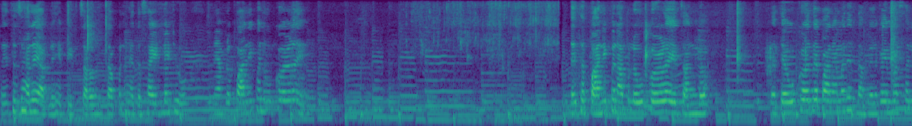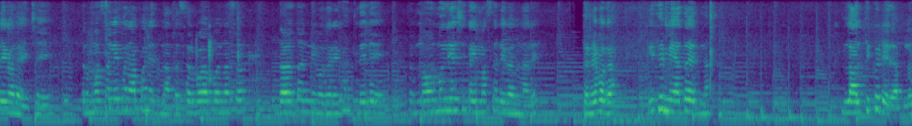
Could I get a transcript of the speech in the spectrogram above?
तर इथं झालं आहे आपलं हे पीठ चाळून. तर आपण हे आता साईडला ठेवू. आणि आपलं पाणी पण उकळलं आहे इथं पाणी पण आपलं उकळलं आहे चांगलं. तर त्या उकळत्या पाण्यामध्येच ना आपल्याला काही मसाले घालायचे. तर मसाले पण आपण आहेत ना आता सर्व आपण असं दळतणी वगैरे घातलेले आहे. तर नॉर्मली असे काही मसाले घालणार आहे. तर हे बघा इथे मी आता आहेत ना लाल तिखट आहे आपलं.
